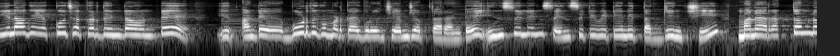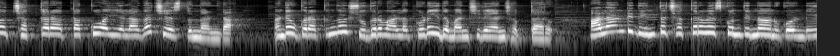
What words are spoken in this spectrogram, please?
ఇలాగే ఎక్కువ చక్కెర తింటా ఉంటే అంటే బూడిద గుమ్మడికాయ గురించి ఏం చెప్తారంటే ఇన్సులిన్ సెన్సిటివిటీని తగ్గించి మన రక్తంలో చక్కెర తక్కువ అయ్యేలాగా చేస్తుందంట. అంటే ఒక రకంగా షుగర్ వాళ్ళకు కూడా ఇది మంచిదే అని చెప్తారు. అలాంటిది ఇంత చక్కెర వేసుకొని తిన్నా అనుకోండి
